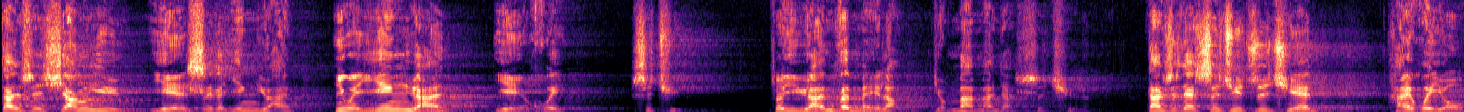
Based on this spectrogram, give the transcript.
但是相遇也是个因缘，因为因缘也会失去，所以缘分没了，就慢慢的失去了。但是在失去之前，还会有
